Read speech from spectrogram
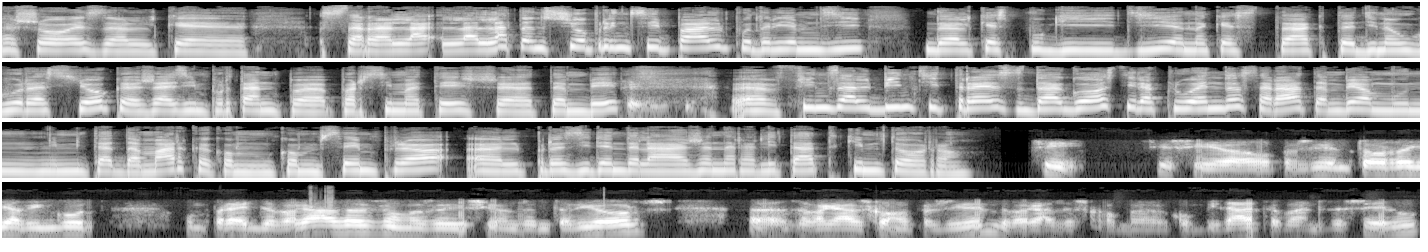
Això és el que serà l'atenció la, la, principal, podríem dir, del que es pugui dir en aquest acte d'inauguració, que ja és important per, per si mateix eh, també. Eh, fins al 23 d'agost i la cluenda serà també amb un imitat de marca, com, com sempre, el president de la Generalitat, Quim Torra. Sí, sí, sí, el president Torra ja ha vingut un parell de vegades en les edicions anteriors, eh, de vegades com a president, de vegades com a convidat abans de ser-ho,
